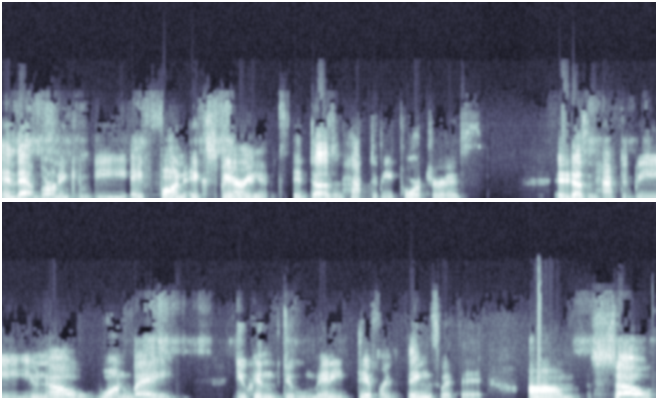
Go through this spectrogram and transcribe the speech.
and that learning can be a fun experience. It doesn't have to be torturous. It doesn't have to be, you know, one way. You can do many different things with it. Um, so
